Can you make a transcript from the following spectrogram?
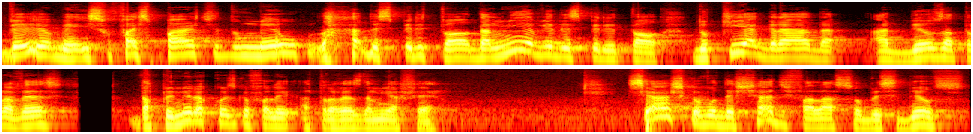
Veja bem, isso faz parte do meu lado espiritual, da minha vida espiritual, do que agrada a Deus através da primeira coisa que eu falei, através da minha fé. Você acha que eu vou deixar de falar sobre esse Deus?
